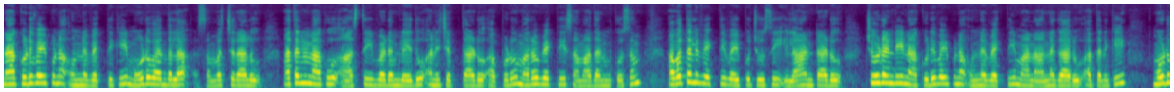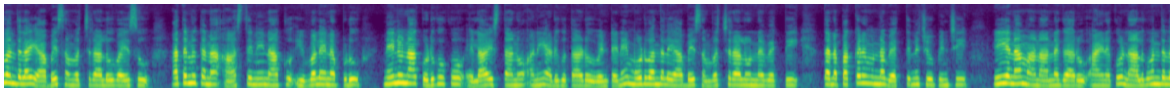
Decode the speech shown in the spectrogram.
నా కుడివైపున ఉన్న వ్యక్తికి మూడు వందల సంవత్సరాలు. అతను నాకు ఆస్తి ఇవ్వడం లేదు అని చెప్తాడు. అప్పుడు మరో వ్యక్తి సమాధానం కోసం అవతలి వ్యక్తి వైపు చూసి ఇలా అంటాడు. చూడండి నా కుడివైపున ఉన్న వ్యక్తి మా నాన్నగారు. అతనికి మూడు వందల యాభై సంవత్సరాలు వయసు. అతను తన ఆస్తిని నాకు ఇవ్వలేనప్పుడు నేను నా కొడుకుకు ఎలా ఇస్తాను అని అడుగుతాడు. వెంటనే మూడు వందల యాభై సంవత్సరాలు ఉన్న వ్యక్తి తన పక్కన ఉన్న వ్యక్తిని చూపించి ఈయన మా నాన్నగారు ఆయనకు నాలుగు వందల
